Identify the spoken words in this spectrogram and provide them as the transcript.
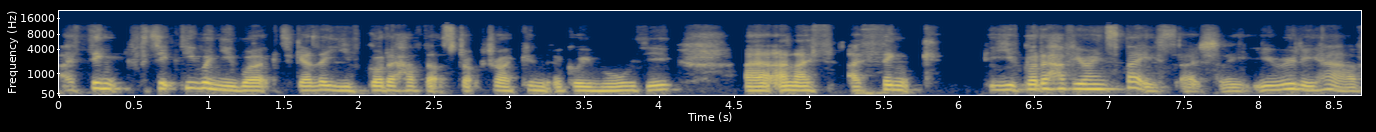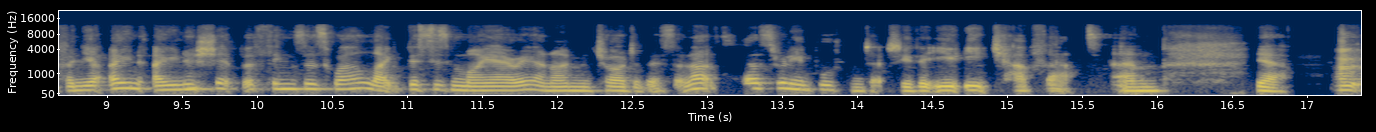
I think particularly when you work together, you've got to have that structure. I can agree more with you, uh, and I I think you've got to have your own space actually. You really have and your own ownership of things as well. Like this is my area and i'm in charge of this. And that's that's really important actually that you each have that. Um yeah. Uh,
